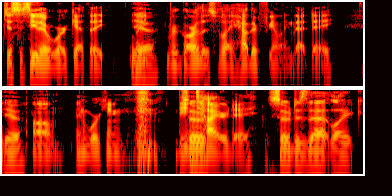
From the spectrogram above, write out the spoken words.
just to see their work ethic like, Yeah. regardless of like how they're feeling that day Yeah. um, and working the So- entire day. So does that like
